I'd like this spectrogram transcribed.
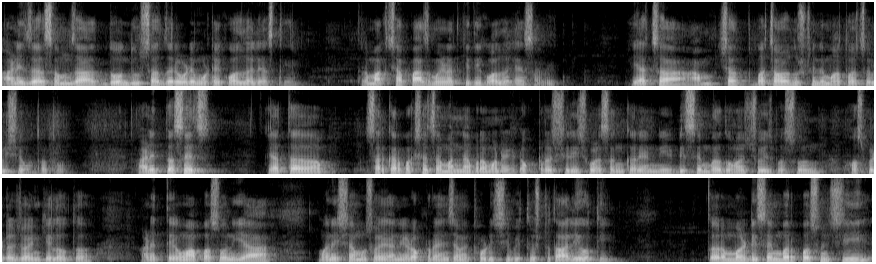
आणि जर समजा दोन दिवसात जर एवढे मोठे कॉल झाले असतील तर मागच्या पाच महिन्यात किती कॉल झाले असावेत? याचा आमच्या बचाव दृष्टीने महत्त्वाचा विषय होता तो. आणि तसेच यात त सरकार पक्षाच्या म्हणण्याप्रमाणे डॉक्टर शिरीष वळसंकर यांनी डिसेंबर दोन हजार चोवीसपासून हॉस्पिटल जॉईन केलं होतं. आणि तेव्हापासून या मनीषा मुसळे आणि डॉक्टर यांच्यामध्ये थोडीशी वितुष्टता आली होती. तर मग डिसेंबरपासूनची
